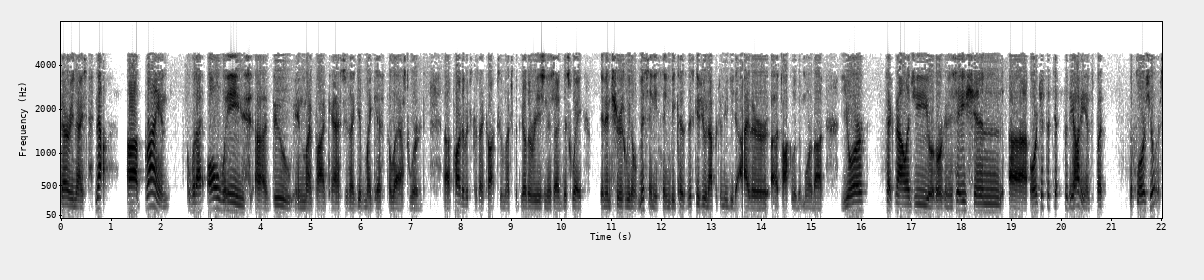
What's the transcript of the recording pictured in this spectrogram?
Very nice. Now, uh, Brian, what I always uh, do in my podcast is I give my guest the last word. Uh, part of it's because I talk too much, but the other reason is that this way it ensures we don't miss anything because this gives you an opportunity to either uh, talk a little bit more about your technology, your organization, uh, or just a tip for the audience. But the floor is yours.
